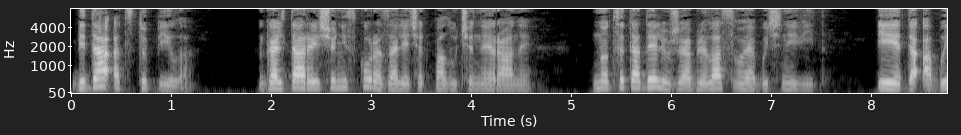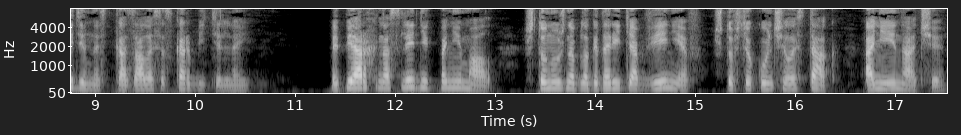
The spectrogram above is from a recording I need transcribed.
Беда отступила. Гальтары еще не скоро залечат полученные раны, но цитадель уже обрела свой обычный вид, и эта обыденность казалась оскорбительной. Эпиарх-наследник понимал, что нужно благодарить Обвениев, что все кончилось так, а не иначе.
